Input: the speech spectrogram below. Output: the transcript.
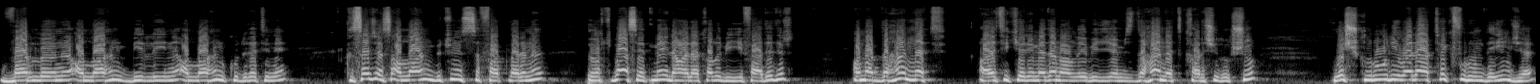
varlığını, Allah'ın birliğini, Allah'ın kudretini, kısacası Allah'ın bütün sıfatlarını örtbas etmeyle alakalı bir ifadedir. Ama daha net, ayeti kerimeden anlayabileceğimiz daha net karşılık şu. Veşkuruli ve la tekfurun deyince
